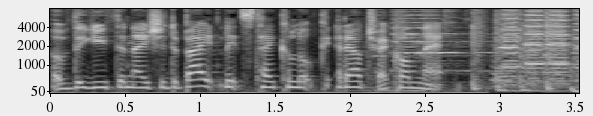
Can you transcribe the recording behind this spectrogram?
of the euthanasia debate. Let's take a look at our track on that.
